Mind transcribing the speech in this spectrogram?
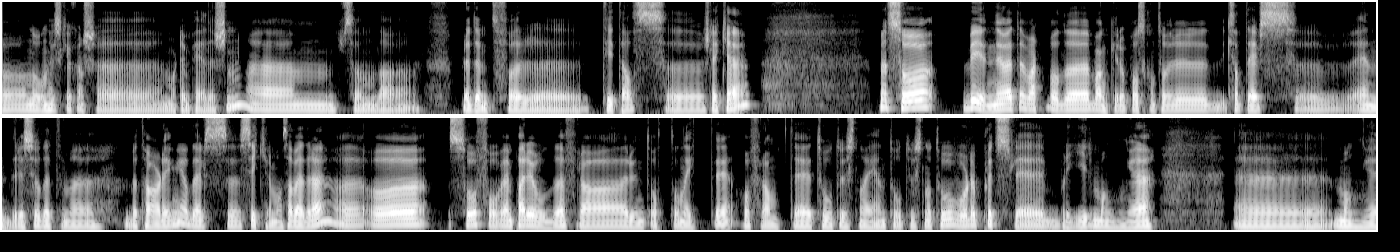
Og noen husker kanskje Martin Pedersen, eh, som da ble dømt for eh, titalls eh, slike. Men så begynner jo etter hvert både banker og postkontorer Dels uh, endres jo dette med betaling, og dels uh, sikrer man seg bedre. Uh, og så får vi en periode fra rundt 98 og fram til 2001-2002 hvor det plutselig blir mange mange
